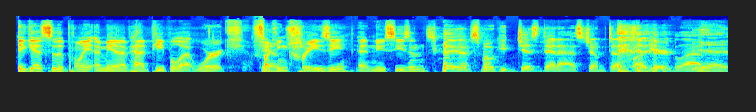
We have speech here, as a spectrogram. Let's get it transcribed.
it gets to the point. I mean, I've had people at work fucking shoot. crazy at new seasons. Smokey just dead ass jumped up on your lap. Yeah,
